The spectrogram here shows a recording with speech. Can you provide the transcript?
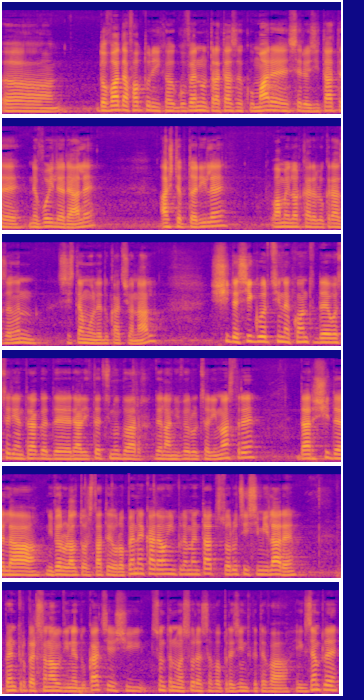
uh, dovada faptului că guvernul tratează cu mare seriozitate nevoile reale, așteptările oamenilor care lucrează în sistemul educațional și, desigur, ține cont de o serie întreagă de realități, nu doar de la nivelul țării noastre, dar și de la nivelul altor state europene care au implementat soluții similare pentru personalul din educație și sunt în măsură să vă prezint câteva exemple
